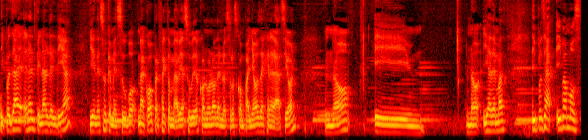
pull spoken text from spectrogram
Y pues ya era el final del día. Y en eso que me subo, me acuerdo perfecto, me había subido con uno de nuestros compañeros de generación, ¿no? Y. No, y además, y pues ya, íbamos,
